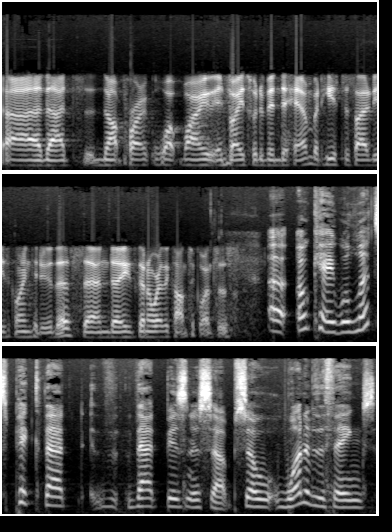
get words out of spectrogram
Uh, that's not part what my advice would have been to him, but he's decided he's going to do this and uh, he's going to wear the consequences. Uh, okay, well, let's pick that that business up. So one of the things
